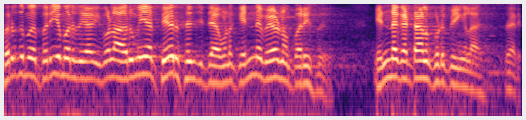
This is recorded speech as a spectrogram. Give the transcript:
பெருதும பெரிய மருது இவ்வளோ அருமையாக தேர் செஞ்சுட்டேன் உனக்கு என்ன வேணும் பரிசு? என்ன கேட்டாலும் கொடுப்பீங்களா? சரி.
